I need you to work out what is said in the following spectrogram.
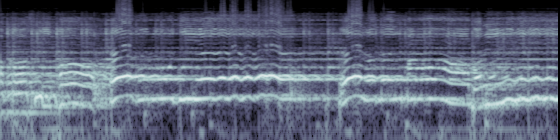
નખ શીખ એ ગુરુજીએ એ હૃદયમાં ભરી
